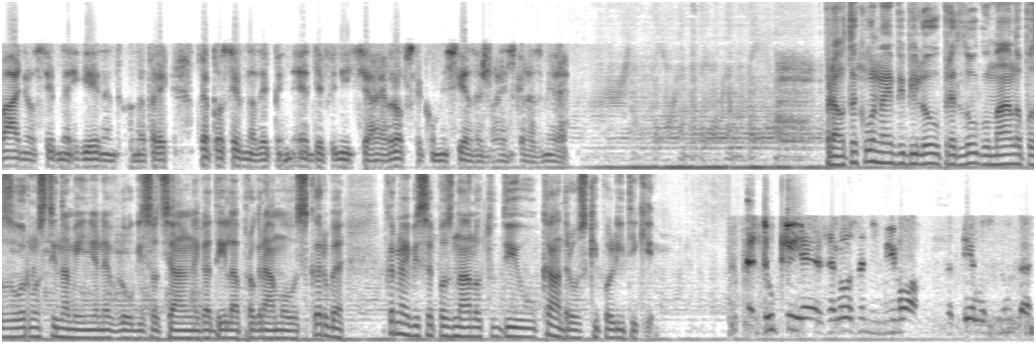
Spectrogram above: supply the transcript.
prezdržavanju osebne higiene in tako naprej. To je posebna definicija Evropske komisije za življenjske razmere. Prav tako naj bi bilo v predlogu malo pozornosti namenjene vlogi socialnega dela programov oskrbe, kar naj bi se poznalo tudi v kadrovski politiki. Tukaj je zelo zanimivo, da te osnutek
